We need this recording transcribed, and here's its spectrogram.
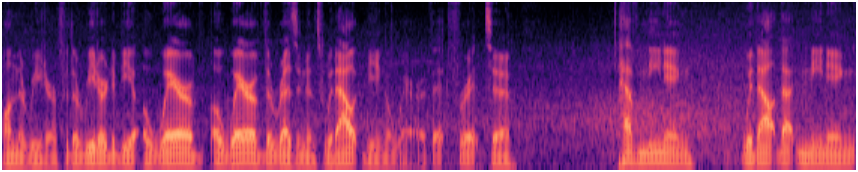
on the reader for the reader to be aware of aware of the resonance without being aware of it for it to have meaning without that meaning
